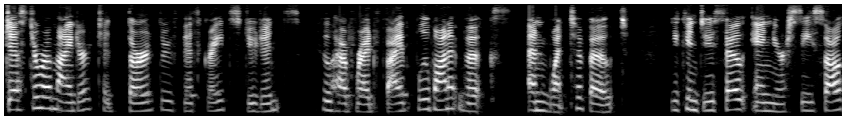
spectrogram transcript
Just a reminder to third through fifth grade students who have read five Bluebonnet books and want to vote, you can do so in your Seesaw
